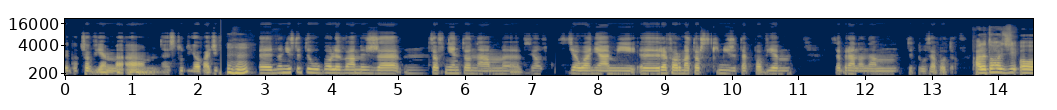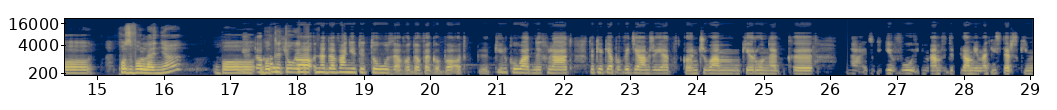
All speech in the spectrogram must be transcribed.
tego co wiem, studiować. Mhm. E, no niestety ubolewamy, że mm, cofnięto nam w związku z działaniami e, reformatorskimi, że tak powiem, zabrano nam tytuł zawodowy. Ale to chodzi o pozwolenia? Bo, Nie, to bo tytuł... o nadawanie tytułu zawodowego, bo od kilku ładnych lat, tak jak ja powiedziałam, że ja kończyłam kierunek na SGGW i mam w dyplomie magisterskim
